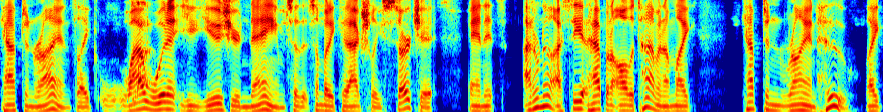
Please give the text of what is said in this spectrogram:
Captain Ryan's. Like, why wouldn't you use your name so that somebody could actually search it? And it's, I don't know. I see it happen all the time. And I'm like, Captain Ryan, who? Like,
